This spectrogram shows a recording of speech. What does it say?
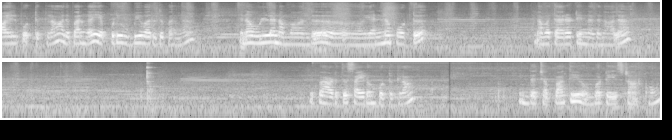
ஆயில் போட்டுக்கலாம். அது பாருங்கள் எப்படி உப்பி வருது பாருங்கள் ஏன்னா உள்ளே நம்ம வந்து எண்ணெய் போட்டு நம்ம திரட்டினதுனால இப்போ அடுத்த சைடும் போட்டுக்கலாம். இந்த சப்பாத்தி ரொம்ப டேஸ்டாக இருக்கும்.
